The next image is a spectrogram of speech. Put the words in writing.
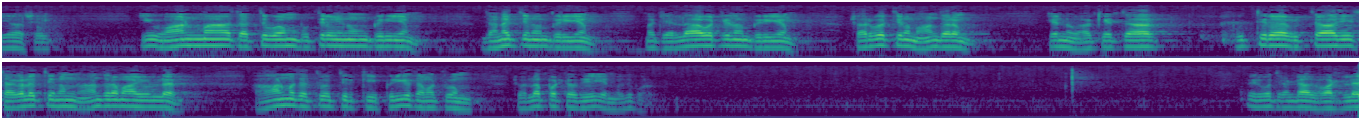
யோசை இவ்வான்மா தத்துவம் புத்திரனும் பிரியம் தனத்தினும் பிரியம் மற்ற எல்லாவற்றினும் பிரியம் சர்வத்தினும் ஆந்தரம் என்னும் வாக்கியத்தால் புத்திர வித்தாதி சகலத்தினும் ஆந்திரமாயுள்ள ஆன்ம தத்துவத்திற்கு பிரிய சமத்துவம் சொல்லப்பட்டது என்பது பொருள். இருபத்தி ரெண்டாவது பாட்டில்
